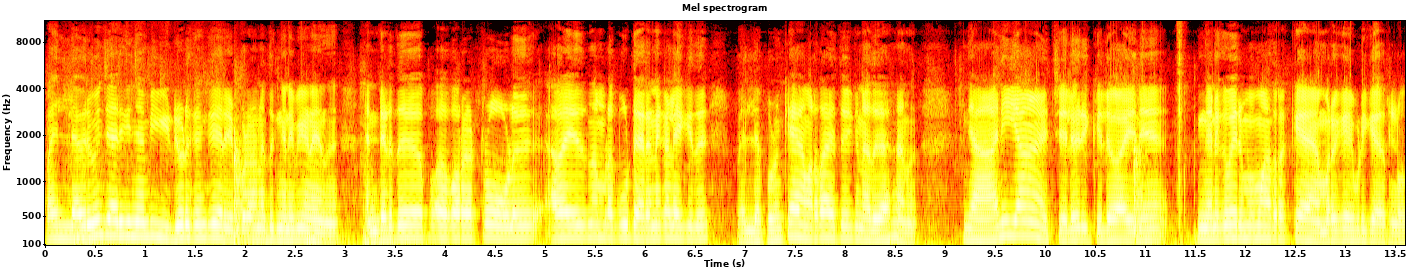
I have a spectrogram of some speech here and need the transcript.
അപ്പോൾ എല്ലാവരും വിചാരിക്കും ഞാൻ വീഡിയോ എടുക്കാൻ കയറിയപ്പോഴാണ് ഇതിങ്ങനെ വീണതെന്ന് എന്റെ അടുത്ത് കുറേ ട്രോൾ അതായത് നമ്മുടെ കൂട്ടുകാരനെ കളിയാക്കിയത് വല്ലപ്പോഴും ക്യാമറ താഴ്ത്തി വയ്ക്കണം അത് കാരണമാണ് ഞാൻ ഈ ആഴ്ചയിൽ ഒരിക്കലും അതിന് ഇങ്ങനെയൊക്കെ വരുമ്പോൾ മാത്രമേ ക്യാമറ കൈ പിടിക്കാറുള്ളൂ.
